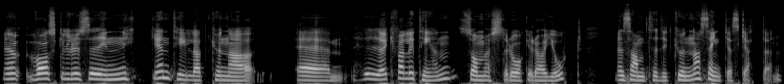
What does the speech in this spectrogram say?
Men vad skulle du säga är nyckeln till att kunna eh, höja kvaliteten som Österåker har gjort, men samtidigt kunna sänka skatten?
